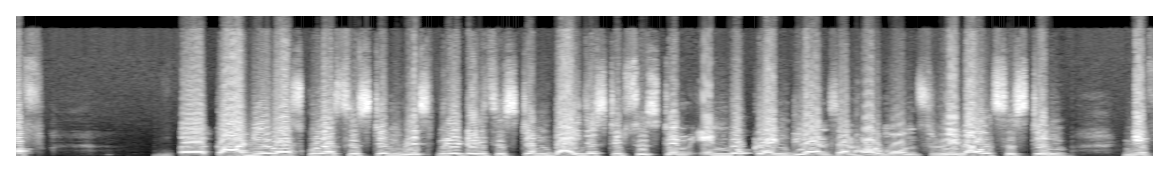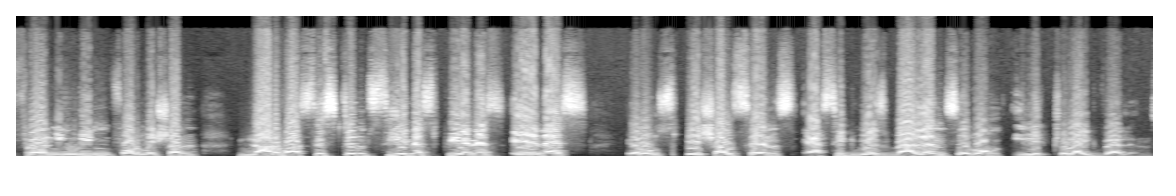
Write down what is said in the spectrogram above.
of cardiovascular system, respiratory system, digestive system, endocrine glands and hormones, renal system, nephron, urine formation, nervous system, CNS, PNS, ANS এবং special sense acid base balance এবং ইলেকট্রোলাইট ব্যালেন্স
